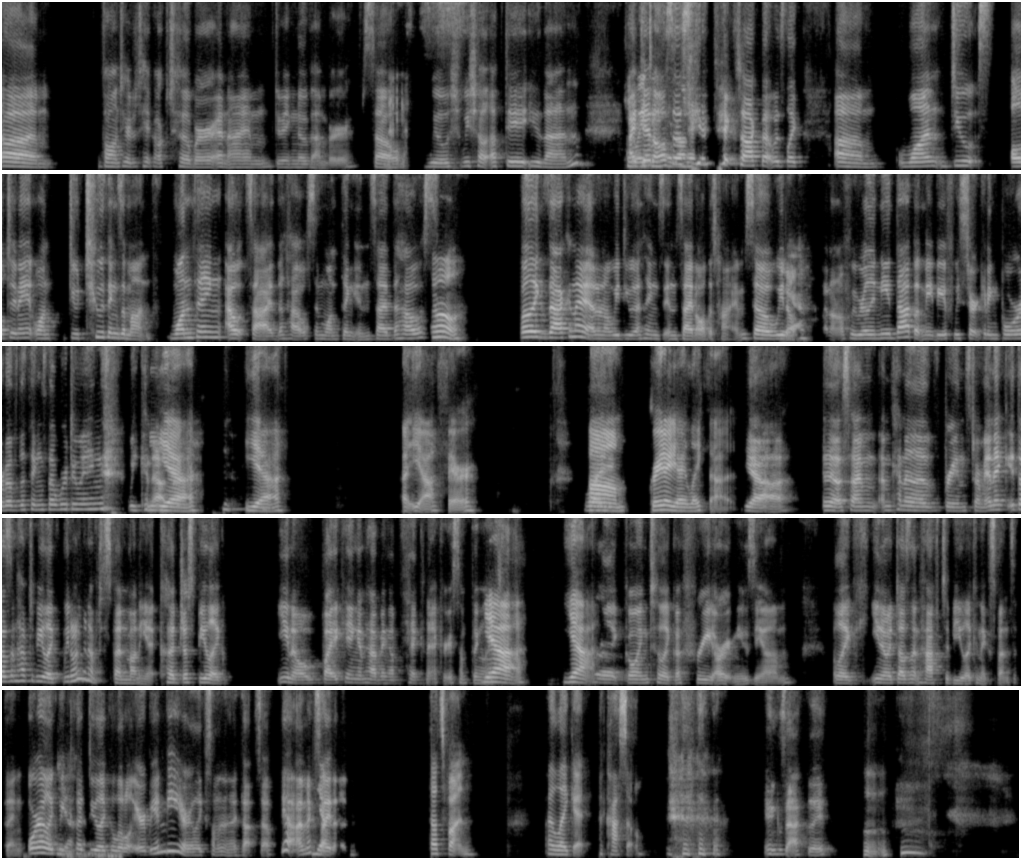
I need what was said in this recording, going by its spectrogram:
um volunteered to take October and I'm doing November. So we will we shall update you then. I did also about it. see a TikTok that was like, um, one do alternate one, do two things a month. One thing outside the house and one thing inside the house. Oh, well like Zach and I, I don't know, we do things inside all the time. So we don't yeah. I don't know if we really need that, but maybe if we start getting bored of the things that we're doing, we can. Yeah. Yeah. Uh, yeah, fair. Like, um, great idea. I like that. yeah. Yeah, so I'm I'm kind of brainstorming. And it, it doesn't have to be like we don't even have to spend money. It could just be like, you know, biking and having a picnic or something like that. Yeah. Yeah. or like going to like a free art museum like you know it doesn't have to be like an expensive thing or like we Yeah. could do like a little airbnb or like something like that so yeah i'm excited That's fun. I like it. Picasso. exactly Mm.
